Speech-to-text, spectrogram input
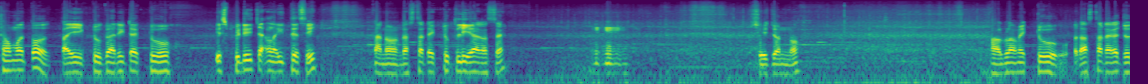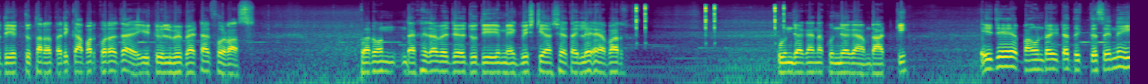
সময় তো তাই একটু গাড়িটা একটু স্পিডেই চালাইতেছি। কারণ রাস্তাটা একটু ক্লিয়ার আছে। সেই জন্য ভাবলাম একটু রাস্তাটাকে যদি একটু তাড়াতাড়ি কাভার করা যায় it will be better for us কারণ দেখা যাবে যে যদি মেঘ বৃষ্টি আসে, তাইলে আবার কোন জায়গায় না কোন জায়গায় আমরা আটকি। এই যে বাউন্ডারিটা দেখতেছেন, এই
